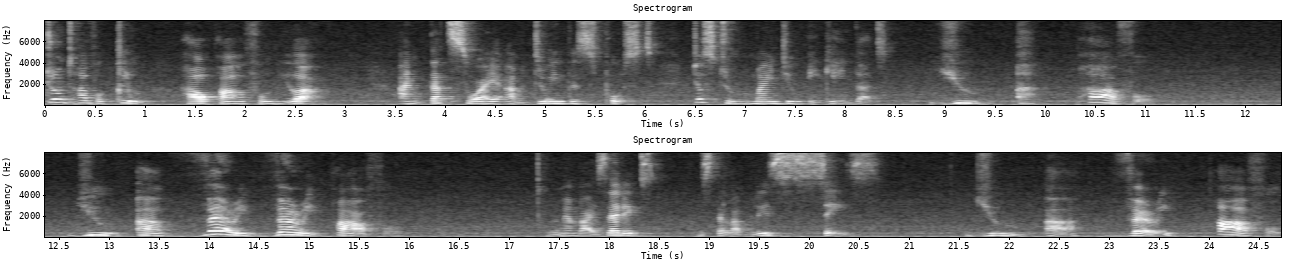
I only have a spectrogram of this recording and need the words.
don't have a clue how powerful you are. And that's why I'm doing this post. Just to remind you again that you are powerful. You are very, very powerful. Remember, I said it. Stella Blaize says, You are very powerful.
